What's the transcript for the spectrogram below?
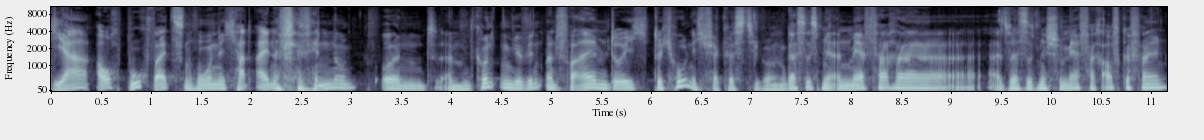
Ja, auch Buchweizenhonig hat eine Verwendung und ähm, Kunden gewinnt man vor allem durch, durch Honigverköstigung. Das ist mir ein mehrfacher, also das ist mir schon mehrfach aufgefallen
